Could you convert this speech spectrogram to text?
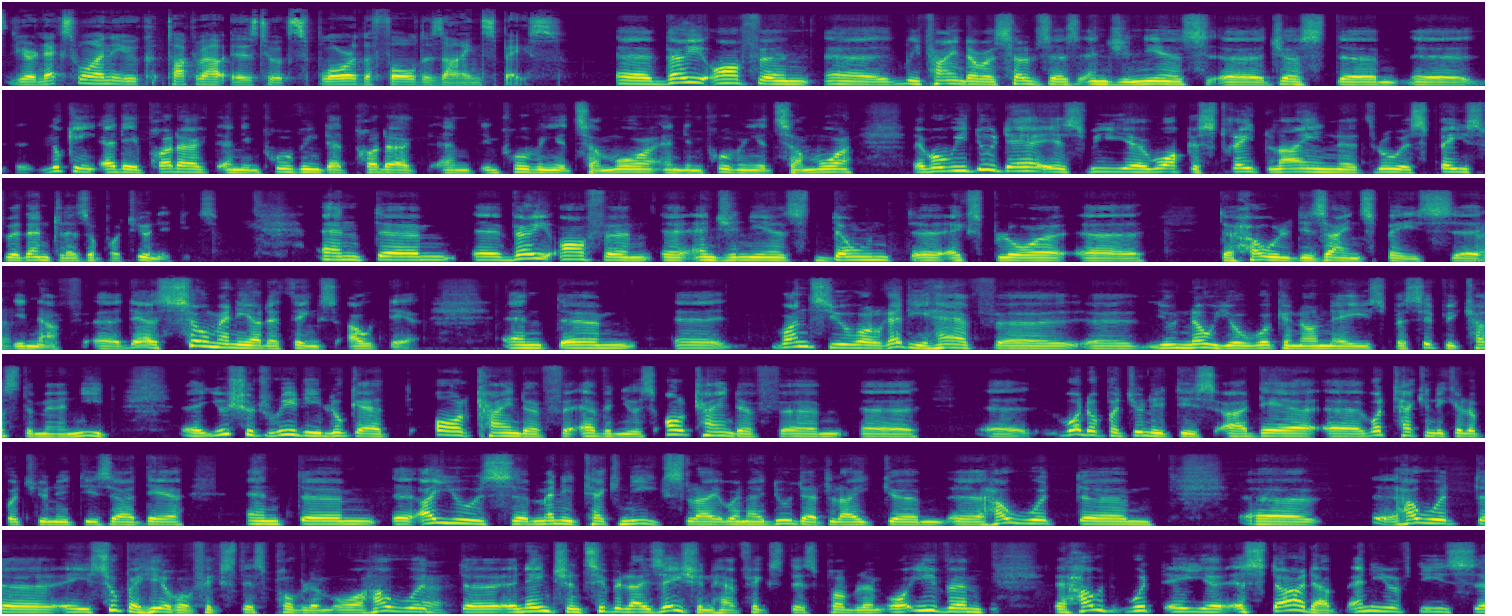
Your next one you talk about is to explore the full design space. Uh, very often uh, we find ourselves as engineers uh, just um, uh, looking at a product and improving that product and improving it some more and improving it some more. Uh, what we do there is we uh, walk a straight line through a space with endless opportunities. And um, very often engineers don't explore the whole design space uh, mm. enough. Uh, there are so many other things out there. And um, uh, once you already have, uh, uh, you know, you're working on a specific customer need, uh, you should really look at all kind of avenues, all kind of um, what opportunities are there, what technical opportunities are there, and um, uh, I use uh, many techniques like when I do that, like um, uh, how would um, uh, uh, how would uh, a superhero fix this problem, or how would an ancient civilization have fixed this problem, or even how would a, a, startup, any of these,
